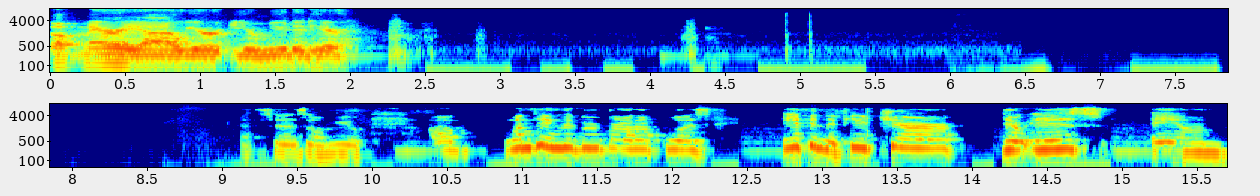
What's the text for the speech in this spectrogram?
Oh, Mary, uh, you're you're muted here. Says on mute. Um, one thing the group brought up was if in the future there is a um,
